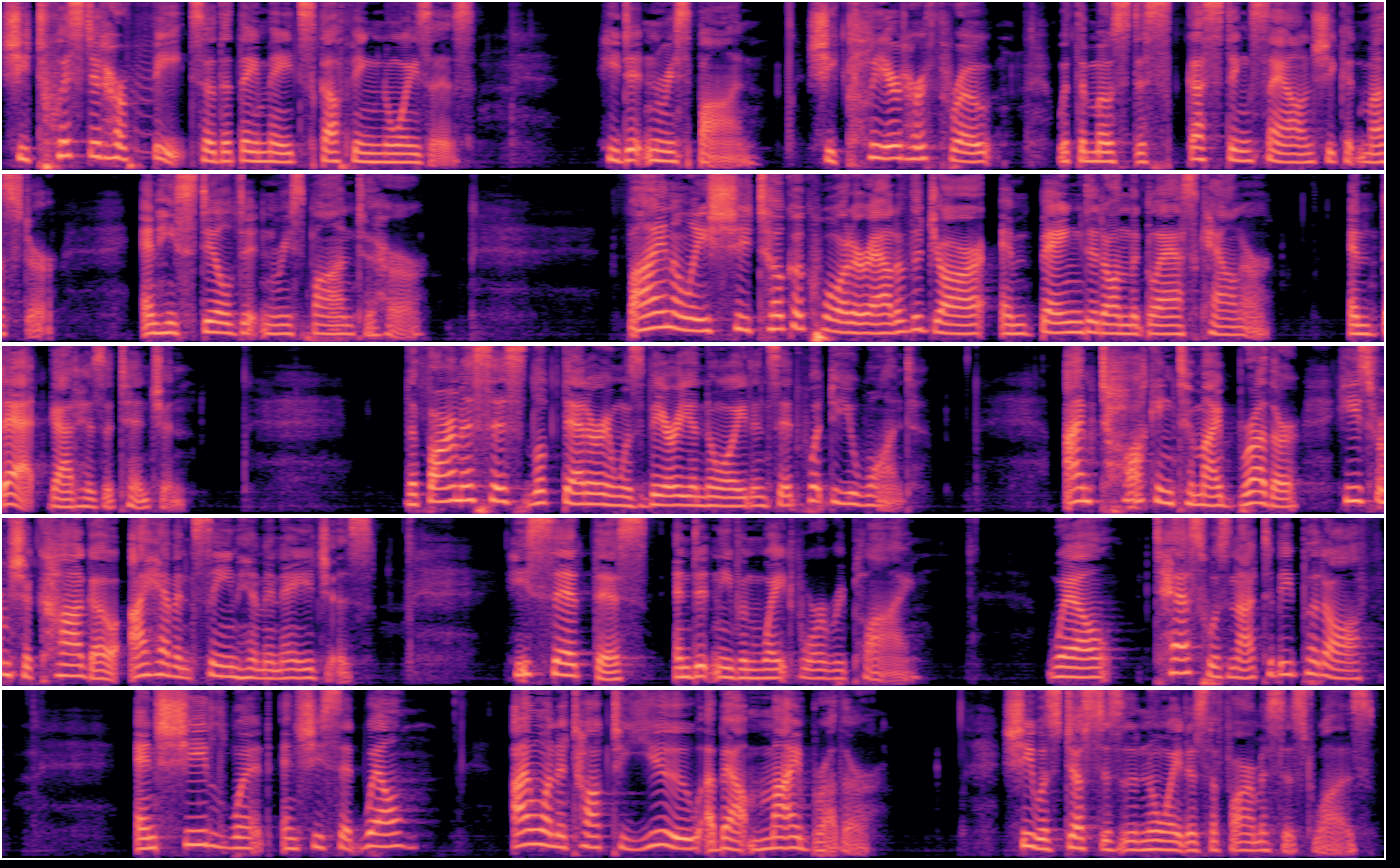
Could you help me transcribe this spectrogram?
She twisted her feet so that they made scuffing noises. He didn't respond. She cleared her throat with the most disgusting sound she could muster, and he still didn't respond to her. Finally, she took a quarter out of the jar and banged it on the glass counter, and that got his attention. The pharmacist looked at her and was very annoyed and said, What do you want? I'm talking to my brother. He's from Chicago. I haven't seen him in ages. He said this and didn't even wait for a reply. Well, Tess was not to be put off. And she went and she said, Well, I want to talk to you about my brother. She was just as annoyed as the pharmacist was.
